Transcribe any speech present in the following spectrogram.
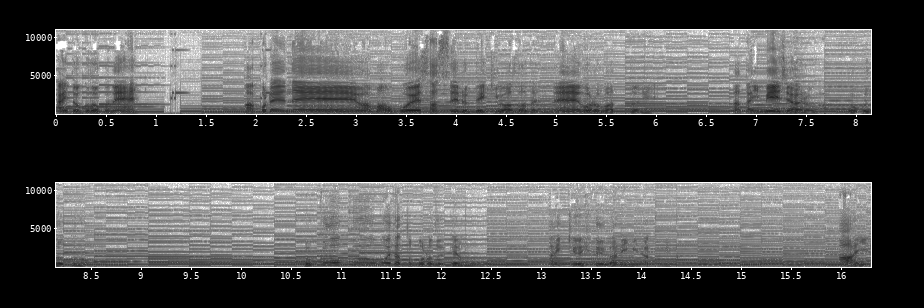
はい、独特ね。まあ、これね、はまあ、覚えさせるべき技だよね、ゴルバットに。なんかイメージあるわ、独特の。独特覚えたところででも、階級低いから意味なくね。まあいいや。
